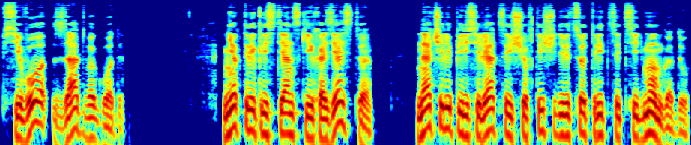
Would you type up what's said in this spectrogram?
Всего за два года. Некоторые крестьянские хозяйства начали переселяться еще в 1937 году,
